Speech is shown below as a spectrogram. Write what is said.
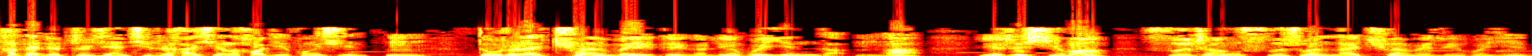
他在这之前其实还写了好几封信，嗯，都是来劝慰这个林徽因的，啊，也是希望思成、思顺来劝慰林徽因。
